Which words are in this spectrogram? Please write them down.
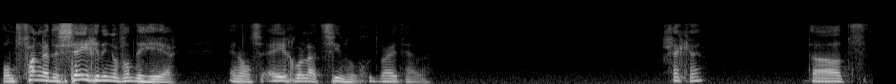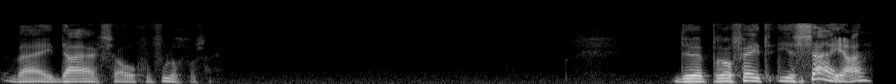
Ontvangen de zegeningen van de Heer. En ons ego laat zien hoe goed wij het hebben. Gek hè? Dat wij daar zo gevoelig voor zijn. De profeet Jesaja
